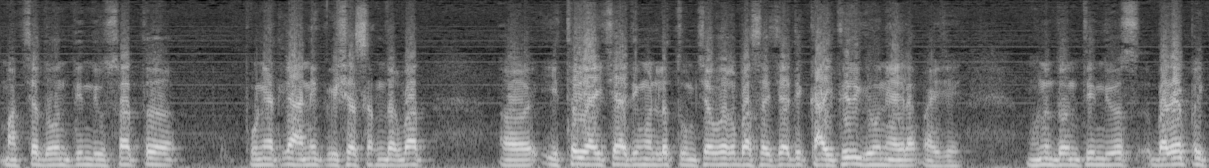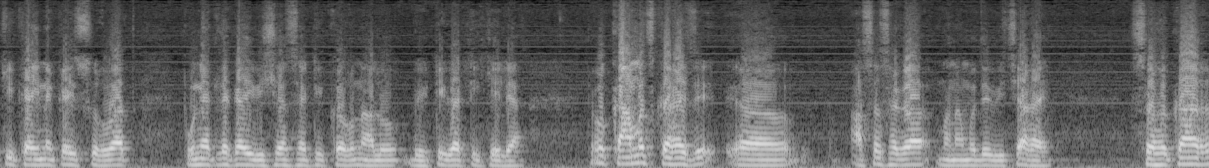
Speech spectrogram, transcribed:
मागच्या दोन तीन दिवसात पुण्यातल्या अनेक विषयासंदर्भात इथं यायच्या आधी म्हटलं तुमच्याबरोबर बसायच्या आधी काहीतरी घेऊन यायला पाहिजे. म्हणून दोन तीन दिवस बऱ्यापैकी काही ना काही सुरुवात पुण्यातल्या काही विषयासाठी करून आलो भेटीगाठी केल्या. तेव्हा कामच करायचे. असा सगळा मनामध्ये विचार आहे. सहकार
